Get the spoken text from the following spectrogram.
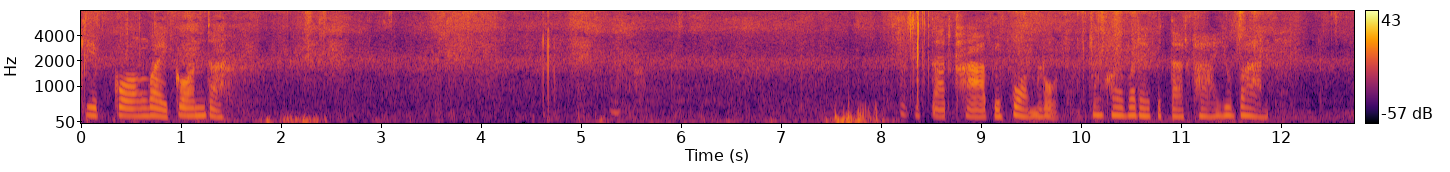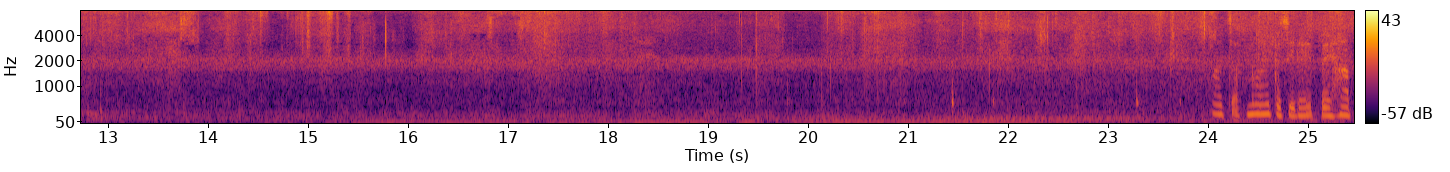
เก็บกองไว้ก่อนจ้ะว่าสิตัดขาไปฟอมโหลดจังค่อยว่าได้ไปตัดขาอยู่บ้านมาจากน้อยก็สิได้ไปหับ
